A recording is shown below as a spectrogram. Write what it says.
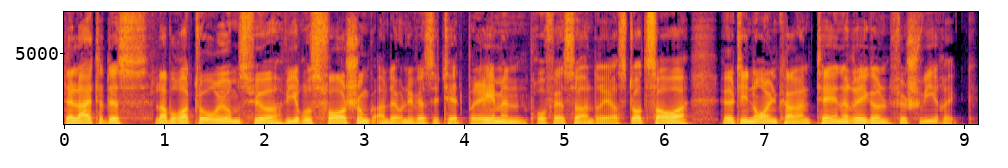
Der Leiter des Laboratoriums für Virusforschung an der Universität Bremen, Professor Andreas Dotzauer, hält die neuen Quarantäneregeln für schwierig.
